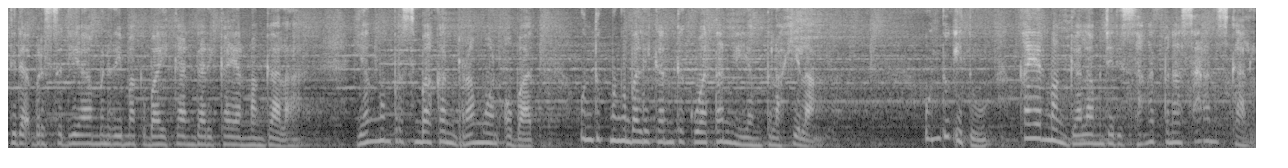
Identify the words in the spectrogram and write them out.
tidak bersedia menerima kebaikan dari Kayan Manggala yang mempersembahkan ramuan obat untuk mengembalikan kekuatannya yang telah hilang. Untuk itu, Kayan Manggala menjadi sangat penasaran sekali.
